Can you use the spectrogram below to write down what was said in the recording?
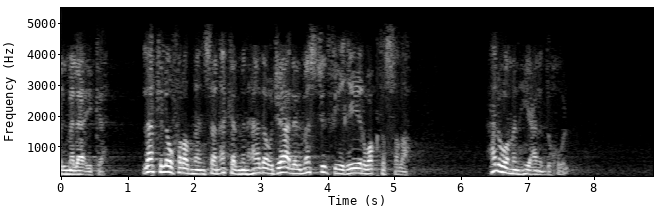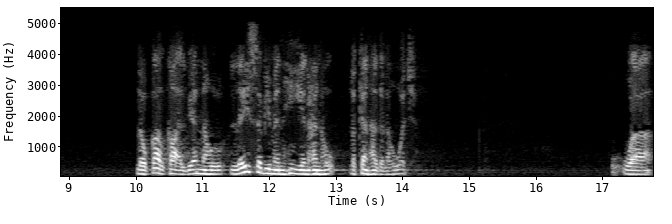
الملائكة. لكن لو فرضنا إنسان أكل من هذا وجاء للمسجد في غير وقت الصلاة هل هو منهي عن الدخول؟ لو قال قائل بأنه ليس بمنهي عنه لكان هذا له وجه. وبناء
